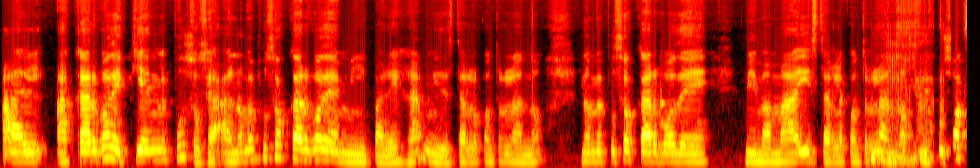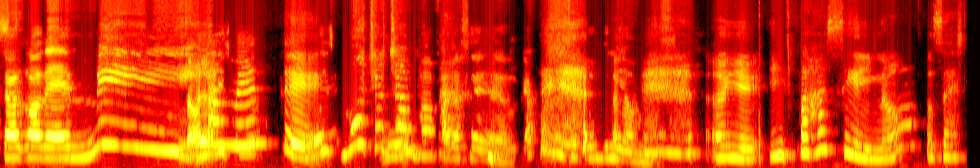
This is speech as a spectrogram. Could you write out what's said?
al, a cargo de quién me puso, o sea, no me puso a cargo de mi pareja, ni de estarlo controlando, no me puso a cargo de mi mamá y estarla controlando, me puso a cargo de mí. Solamente. Es mucha chamba para hacer. Ya con eso tendríamos. Oye, y fácil, ¿no? O sea, es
